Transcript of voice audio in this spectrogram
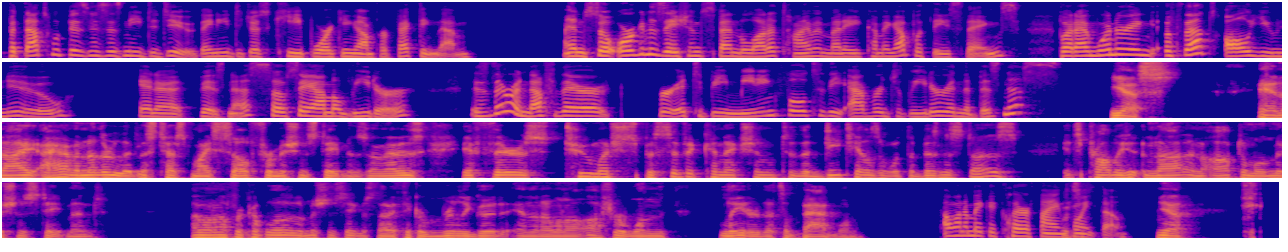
but that's what businesses need to do. They need to just keep working on perfecting them. And so organizations spend a lot of time and money coming up with these things. But I'm wondering if that's all you knew in a business. So, say I'm a leader, is there enough there for it to be meaningful to the average leader in the business? Yes. And I, I have another litmus test myself for mission statements, and that is if there's too much specific connection to the details of what the business does, it's probably not an optimal mission statement. I want to offer a couple of other mission statements that I think are really good, and then I want to offer one later that's a bad one. I want to make a clarifying point, though. Yeah.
